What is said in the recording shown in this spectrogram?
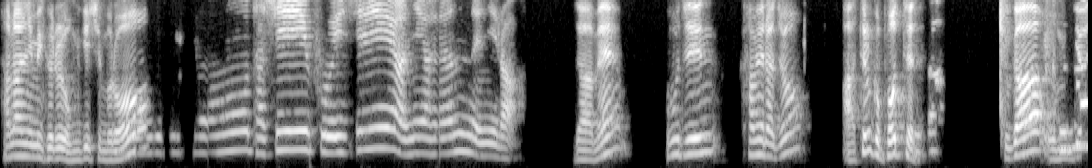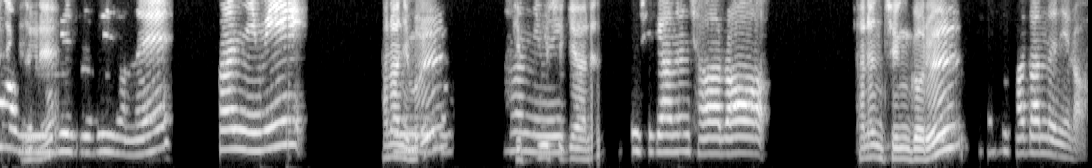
하나님이 그를 옮기심으로 옮기심으로 다시 보이지 아니하였느니라. 그 다음에 후진 카메라죠? 아 트렁크 버튼. 그가 옮겨지기 전에 옮겨지기 전에 하나님이 하나님을 하나님이 기쁘시게 하는 기쁘시게 하는 자라 하는 증거를 받았느니라.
